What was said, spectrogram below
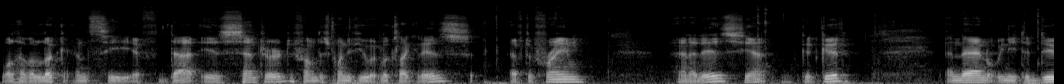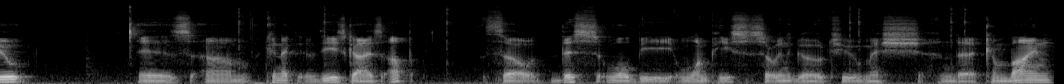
We'll have a look and see if that is centered. From this point of view, it looks like it is. After frame, and it is. Yeah, good, good. And then what we need to do is um, connect these guys up so this will be one piece. So we're going to go to mesh and uh, combine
